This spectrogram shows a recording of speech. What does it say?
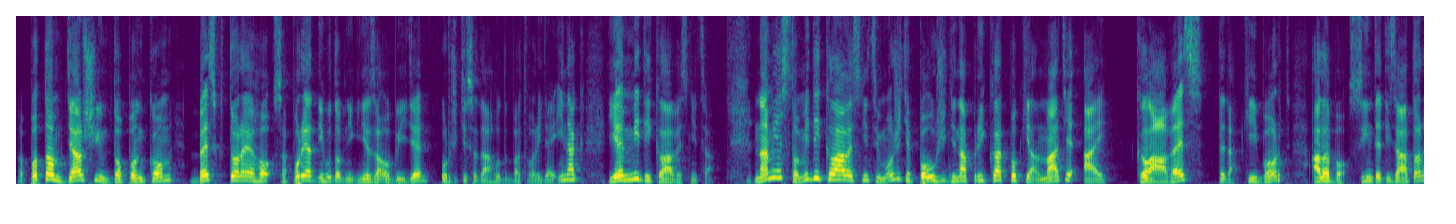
No potom ďalším doplnkom, bez ktorého sa poriadny hudobník nezaobíde, určite sa dá hudba tvoriť aj inak, je MIDI klávesnica. Namiesto MIDI klávesnici môžete použiť napríklad, pokiaľ máte aj kláves, teda keyboard, alebo syntetizátor,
